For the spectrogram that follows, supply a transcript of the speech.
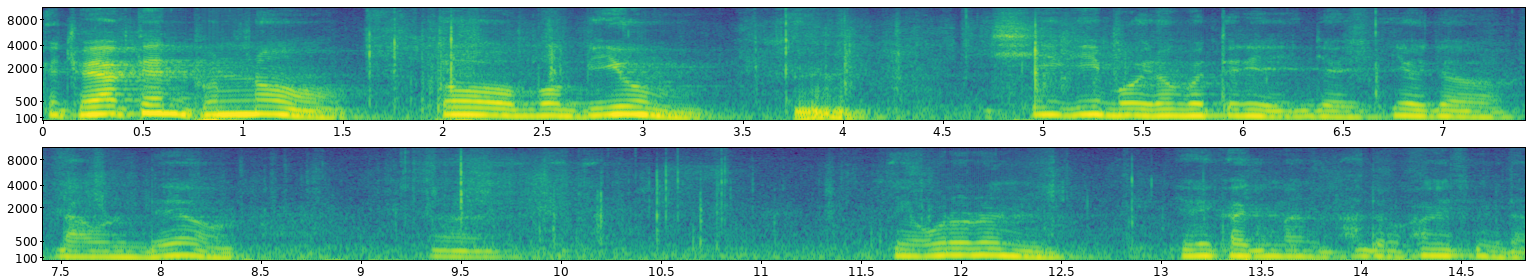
그 죄악된 분노 또 뭐 미움 시기 뭐 이런 것들이 이제 이어져 나오는데요. 어, 예, 오늘은 여기까지만 하도록 하겠습니다.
